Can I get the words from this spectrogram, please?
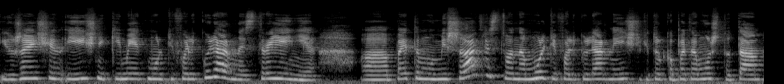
И у женщин яичники имеют мультифолликулярное строение, поэтому вмешательство на мультифолликулярные яичники только потому, что там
